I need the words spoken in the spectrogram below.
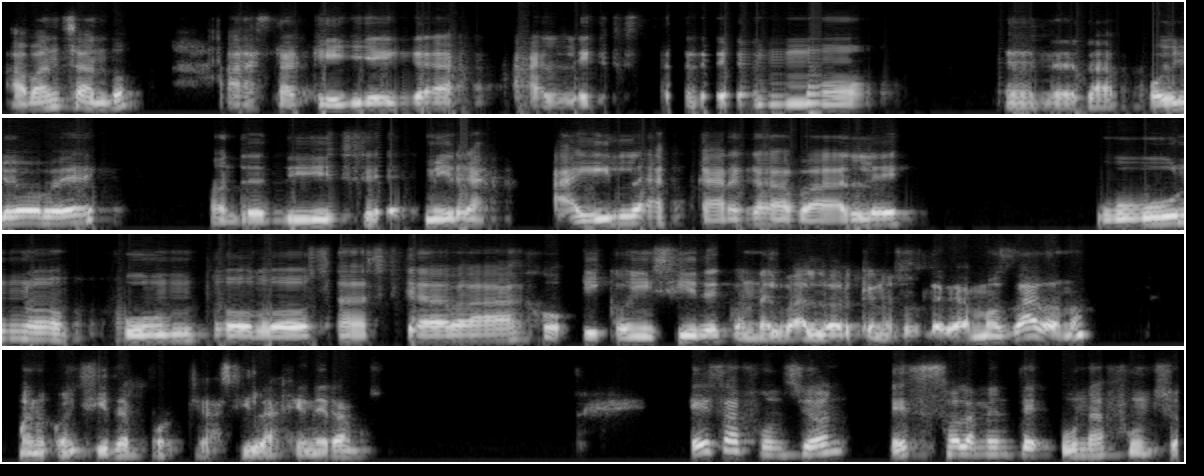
avanzando hasta que llega al extremo en el apoyo B, donde dice, mira, ahí la carga vale 1.2 hacia abajo y coincide con el valor que nosotros le habíamos dado, ¿no? Bueno, coincide porque así la generamos. Esa función es solamente una función.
